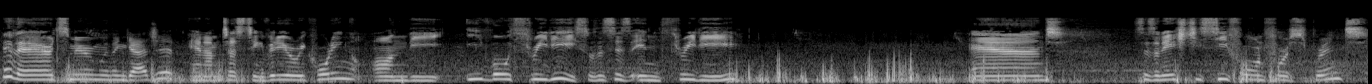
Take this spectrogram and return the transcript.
Hey there, it's Miriam with Engadget, and I'm testing video recording on the Evo 3D. So this is in 3D, and this is an HTC phone for Sprint.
